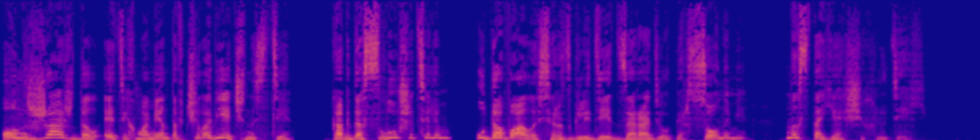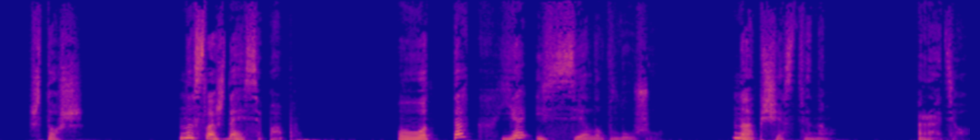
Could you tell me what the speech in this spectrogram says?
Он жаждал этих моментов человечности, когда слушателям удавалось разглядеть за радиоперсонами настоящих людей. Что ж, Наслаждайся, пап. Вот так я и села в лужу на общественном радио.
